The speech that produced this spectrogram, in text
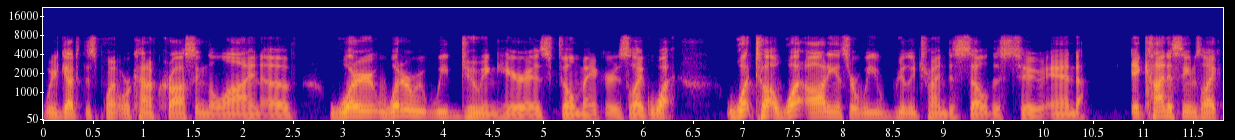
We got to this point we're kind of crossing the line of what are what are we doing here as filmmakers? Like what what to what audience are we really trying to sell this to? And it kind of seems like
